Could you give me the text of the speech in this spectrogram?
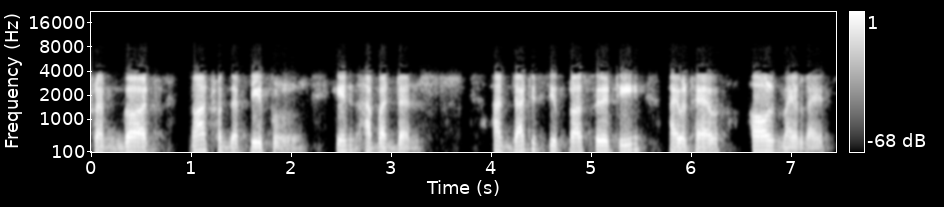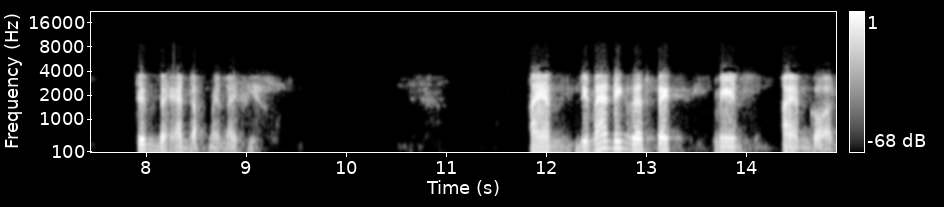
from God, not from the people, in abundance. And that is the prosperity I will have all my life, till the end of my life here. I am demanding respect means I am God.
